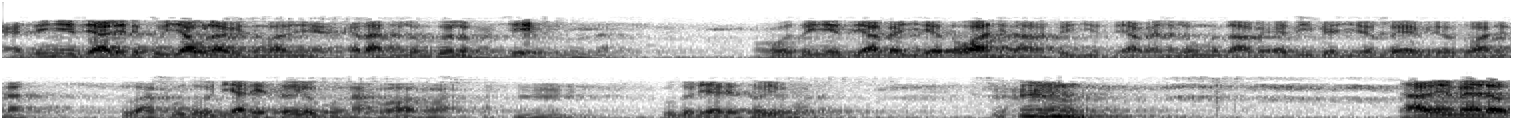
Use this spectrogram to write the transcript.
အဲစင်းကြီးစရာလေးတစ်ခုရောက်လာပြီဆိုမှပြင်အဲ့ဒါနှလုံးသွင်းလို့မဖြစ်ဘူးလို့ သာဟိုစင်းကြီးစရာပဲကြီးတယ်သွားနေတာစင်းကြီးစရာပဲနှလုံးမသားပဲအဲ့ဒီပဲကြီးတယ်လဲပြီးတော့သွားနေတာသူကကုသိုလ်တရားတွေဆိုးရုပ်ကုန်တာဘောသူကอืมကုသိုလ်တရားတွေဆိုးရုပ်ကုန်တာဒါပေမဲ့လို့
